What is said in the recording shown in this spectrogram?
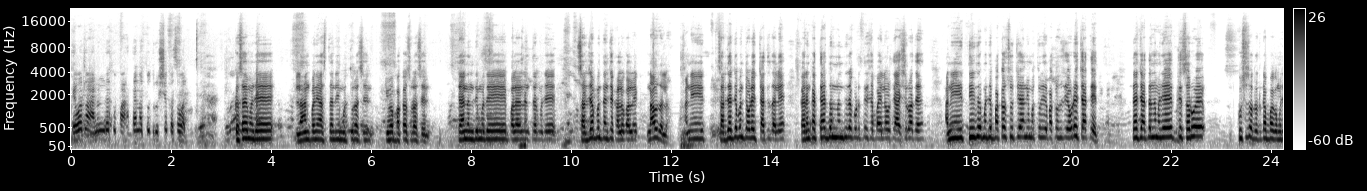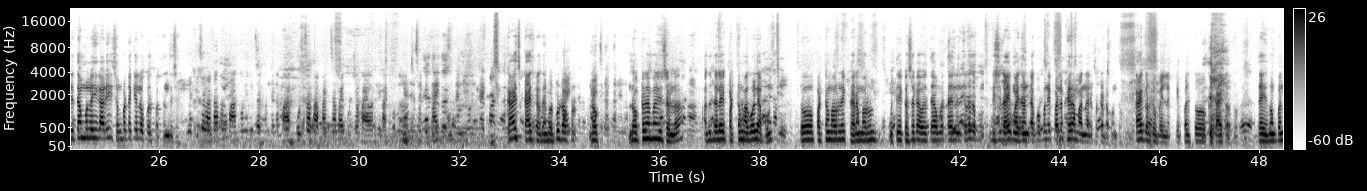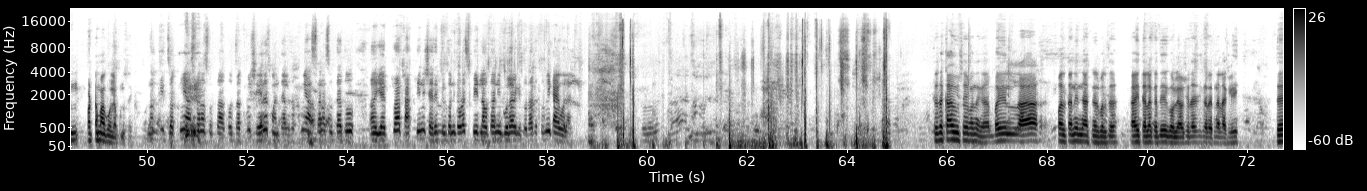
तेव्हा तो आनंद तो पाहताना तो दृश्य कसं वाटतं? कसं आहे म्हणजे लहानपणी असताना मथुर असेल किंवा बकासूर असेल त्या नंदीमध्ये पळाल्यानंतर म्हणजे सर्जा पण त्यांच्या खालोखाल एक नाव झालं. आणि सर्जाचे पण तेवढे चाते झाले कारण का त्या दोन नंदीचा कुठेतरी बैलावरती आशीर्वाद आहे. आणि ती जर म्हणजे बकरसूची आणि मथुरी बकरसूची एवढे चाते आहेत त्या चात्यांना म्हणजे ते सर्व खुशीच होतात का बघ म्हणजे त्यामुळे ही गाडी शंभर टक्के लवकरच पडतात त्याच्या नक्कीच सर आता आपण पाहतो ना की जखम त्याला पा- पुढचा पा- पाठचा पाय पुढच्या पायावरती लागतो मग याच्यासाठी काय नियोजन काय कायच कायच करता नाही. भरपूर डॉक्टर काहीच डॉक्टर करता नाही येणार. डॉक्टरने पण विचारलं. आता त्याला एक पट्टा मागवले आपण. तो पट्टा मारून एक फेरा मारून मग ते कसं काय होतं त्यामुळे त्यानंतरच आपण डिशी डायरेक्ट मैदान टाकू. पण एक पहिला फेरा मारणार आहे पट्टा टाकून तो काय करतो बैल नक्की? पलतो का काय करतो? त्या हिशोबाने पण पट्टा मागवले आपण एक. नक्की जखमी असताना सुद्धा तो जखमी शेरच म्हणता येईल जखमी असताना सुद्धा तो अं, एका ताकदीने शर्यत फिरतो आणि तेवढा स्पीड लावतो आणि गुलाल घेतो. आता तुम्ही काय बोलाल? त्याचा काय विषय म्हणे का? बैल हा पलताने नॅशनल बलत काही त्याला कधी गोळ्या औषधाची गरज नाही लागली. ते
